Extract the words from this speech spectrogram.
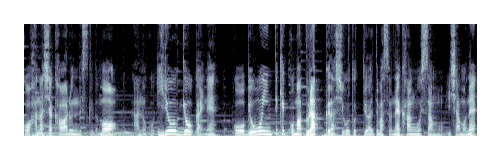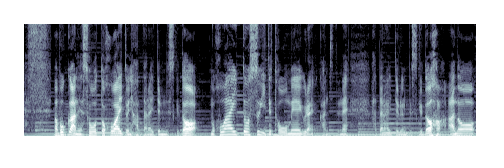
こう話は変わるんですけどもあのこう医療業界ねこう病院って結構まあブラックな仕事って言われてますよね。看護師さんも医者もね、まあ、僕はね相当ホワイトに働いてるんですけどもうホワイトすぎて透明ぐらいの感じでね働いてるんですけど あの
